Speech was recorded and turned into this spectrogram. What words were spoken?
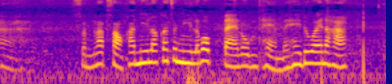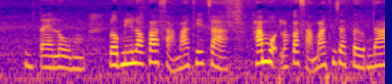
อ่า สำหรับสองคันนี้เราก็จะมีระบบแต่ลมแถมไปให้ด้วยนะคะเป็นแต่ลม ลมนี้เราก็สามารถที่จะถ้าหมดเราก็สามารถที่จะเติมได้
